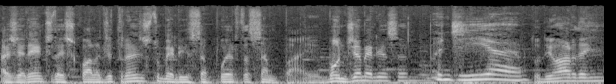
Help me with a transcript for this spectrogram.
a gerente da Escola de Trânsito, Melissa Puerta Sampaio. Bom dia, Melissa. Bom dia. Tudo em ordem?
